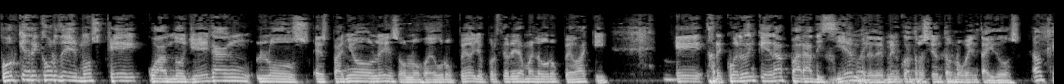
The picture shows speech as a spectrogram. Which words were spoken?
Porque recordemos que cuando llegan los españoles o los europeos, yo prefiero llamarlos europeos aquí, eh, recuerden que era para diciembre de 1492. Ok.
